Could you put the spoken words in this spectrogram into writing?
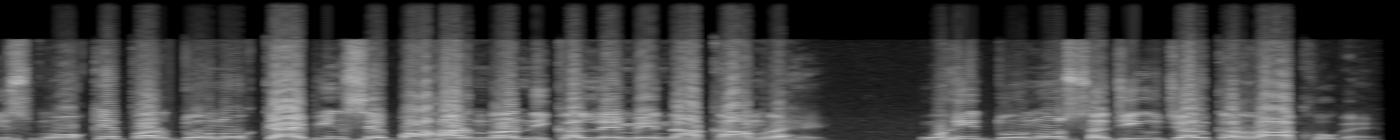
इस मौके पर दोनों कैबिन से बाहर न निकलने में नाकाम रहे। वहीं दोनों सजीव जलकर राख हो गए।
